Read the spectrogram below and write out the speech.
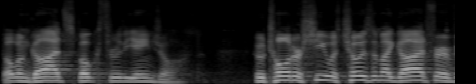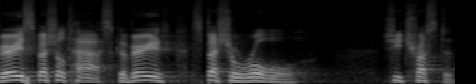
But when God spoke through the angel, who told her she was chosen by God for a very special task, a very special role, she trusted,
